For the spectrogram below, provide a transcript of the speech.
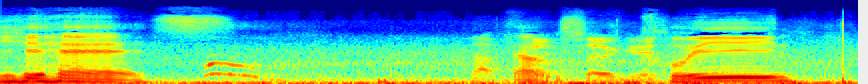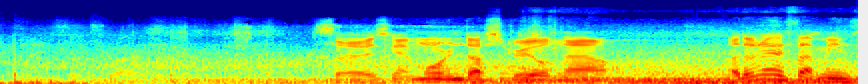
yes. That That felt was so good. Clean. So it's getting more industrial now. I don't know if that means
